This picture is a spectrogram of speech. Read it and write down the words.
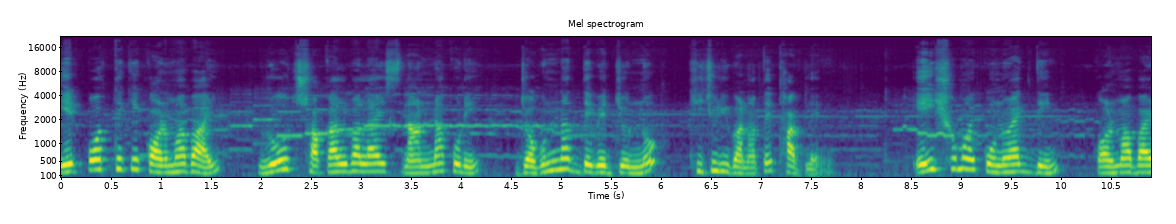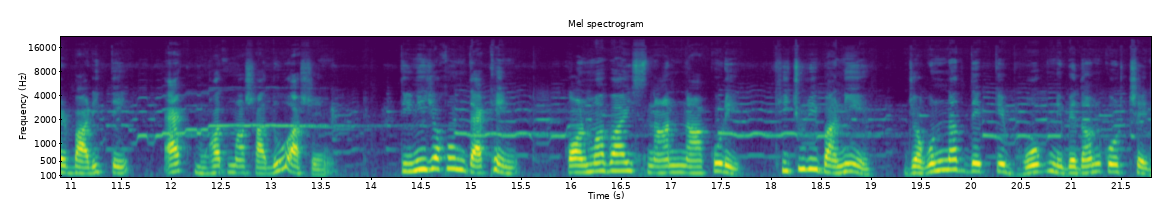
এরপর থেকে কর্মাবাই রোজ সকালবেলায় স্নান না করে জগন্নাথ দেবের জন্য খিচুড়ি বানাতে থাকলেন। এই সময় কোনো একদিন কর্মাবাইয়ের বাড়িতে এক মহাত্মা সাধু আসেন। তিনি যখন দেখেন কর্মাবাই স্নান না করে খিচুড়ি বানিয়ে জগন্নাথ দেবকে ভোগ নিবেদন করছেন,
